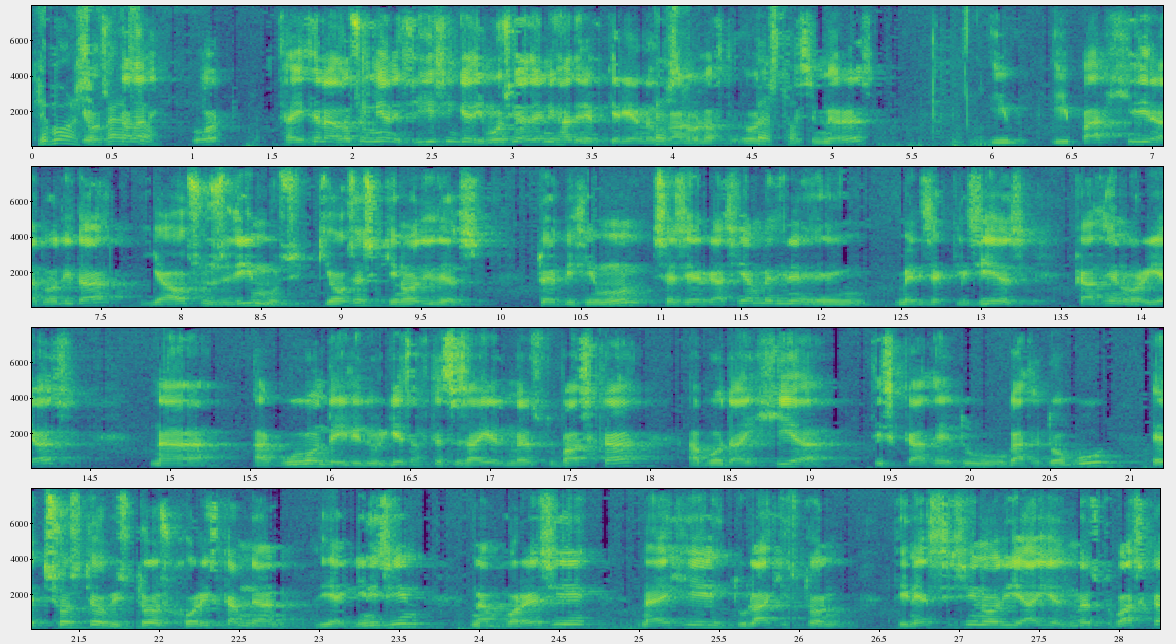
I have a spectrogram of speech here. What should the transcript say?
Λοιπόν, Και σε ως ευχαριστώ. Καταληκτικό, θα ήθελα να δώσω μια ανησύγηση και δημόσια δεν είχα την ευκαιρία να Πες το το. κάνω όλα Πες αυτές το. τις ημέρες. Υ- Υπάρχει δυνατότητα για όσους δήμους και όσες κοινότητες το επιθυμούν σε συνεργασία με, την, ε, με τις εκκλησίες κάθε ενορίας να ακούγονται οι λειτουργίες αυτές τις Άγιες Μέρες του Πάσχα από τα ηχεία της κάθε, του κάθε τόπου έτσι ώστε ο πιστός χωρίς καμιά διακίνηση να μπορέσει να έχει τουλάχιστον την αίσθηση ότι οι Άγιες Μέρες του Πάσχα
